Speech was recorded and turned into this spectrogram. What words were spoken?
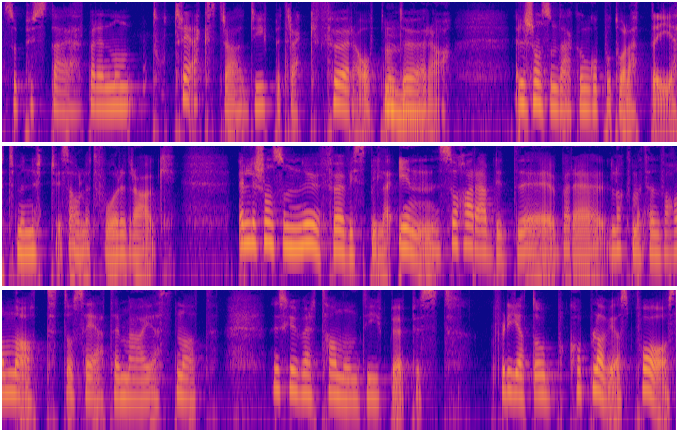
så puster jeg bare noen to-tre ekstra dype trekk før jeg åpner døra. Eller sånn som det jeg kan gå på toalettet i et minutt hvis jeg holder et foredrag. Eller sånn som nå, før vi spiller inn, så har jeg blitt eh, bare lagt meg til en vane at da sier jeg til meg og gjestene at nå skal vi bare ta noen dype pust. Fordi at da kobler vi oss på oss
